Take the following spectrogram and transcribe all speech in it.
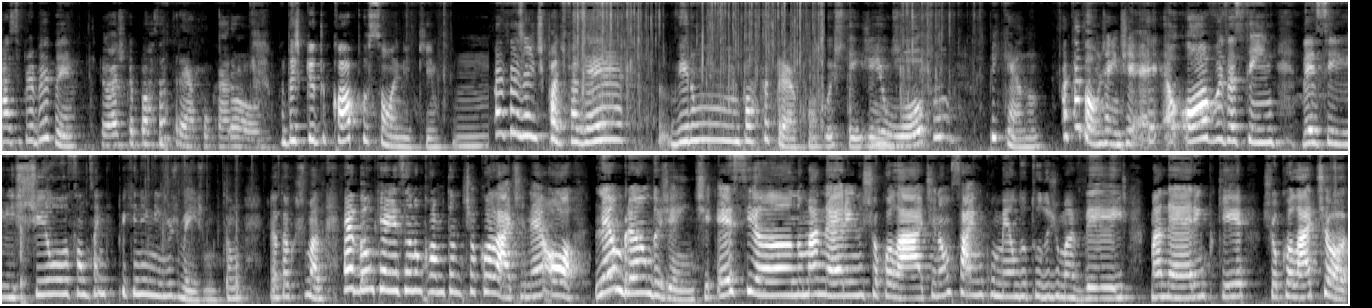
fácil pra beber. Eu acho que é porta-treco, Carol. Não tá escrito copo Sonic. Hum. Mas a gente pode fazer, vira um porta-treco. Gostei, gente. E o ovo? pequeno. Ah, tá bom, gente. É, é, ovos, assim, desse estilo, são sempre pequenininhos mesmo. Então, já tô acostumada. É bom que aí você não come tanto chocolate, né? Ó, lembrando, gente, esse ano, manerem no chocolate. Não saiam comendo tudo de uma vez. Manerem, porque chocolate, ó,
